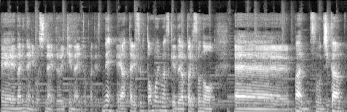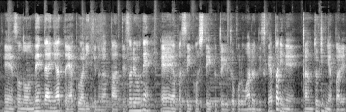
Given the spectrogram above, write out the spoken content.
えー何々をしないといけないとかですね、えーあったりすると思いますけどやっぱりその、えーまあその時間、えーその年代に合った役割っていうのがやっぱあってそれをね、えーやっぱ遂行していくというところもあるんですけどやっぱりねあの時にやっぱり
